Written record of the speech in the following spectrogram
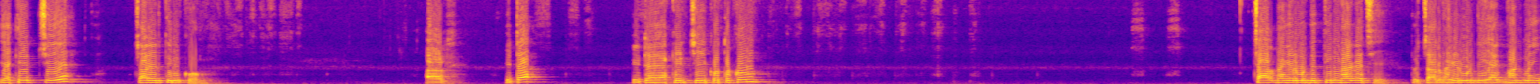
একের চেয়ে চারের তিন কম। আর এটা এটা একের চেয়ে কত কম? চার ভাগের মধ্যে তিন ভাগ আছে, তো চার ভাগের মধ্যে এক ভাগ নাই।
